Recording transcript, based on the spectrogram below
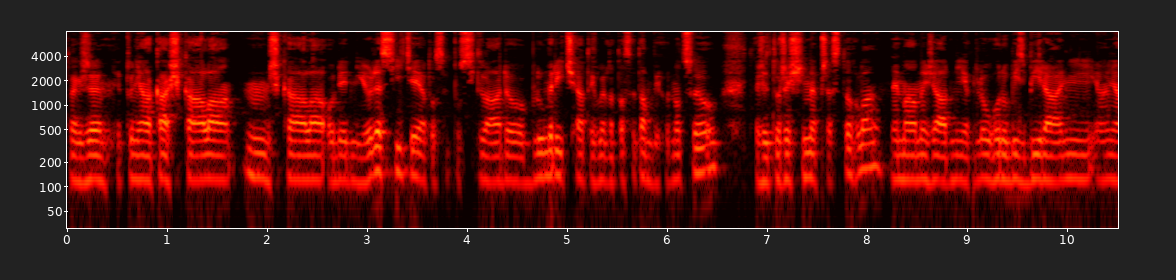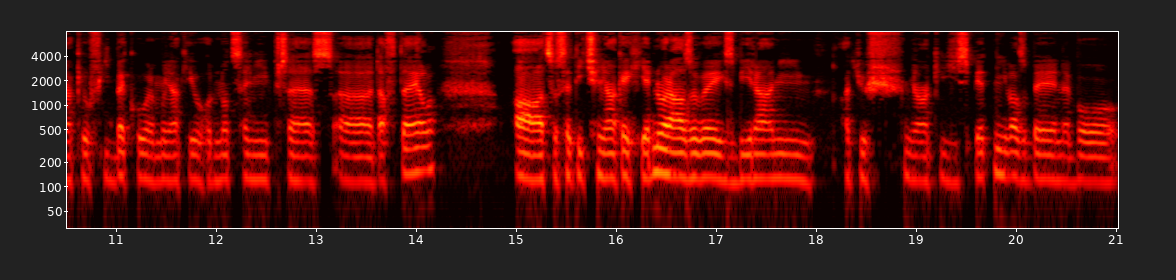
takže je to nějaká škála, hm, škála od 1 do 10 a to se posílá do Bloomreach a tyhle data se tam vyhodnocují. Takže to řešíme přes tohle. Nemáme žádný jak dlouhodobý sbírání eh, nějakého feedbacku nebo nějakého hodnocení přes uh, Dovetail. A co se týče nějakých jednorázových sbírání, ať už nějaký zpětný vazby nebo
